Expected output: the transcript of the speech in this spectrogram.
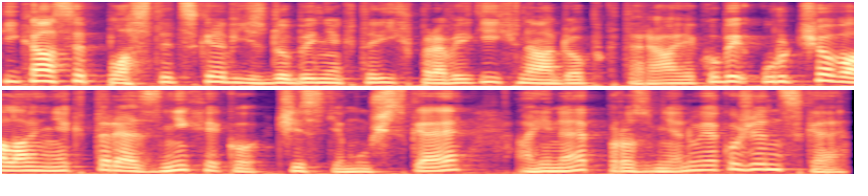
týká se plastické výzdoby některých pravěkých nádob, která jakoby určovala některé z nich jako čistě mužské a jiné pro změnu jako ženské.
